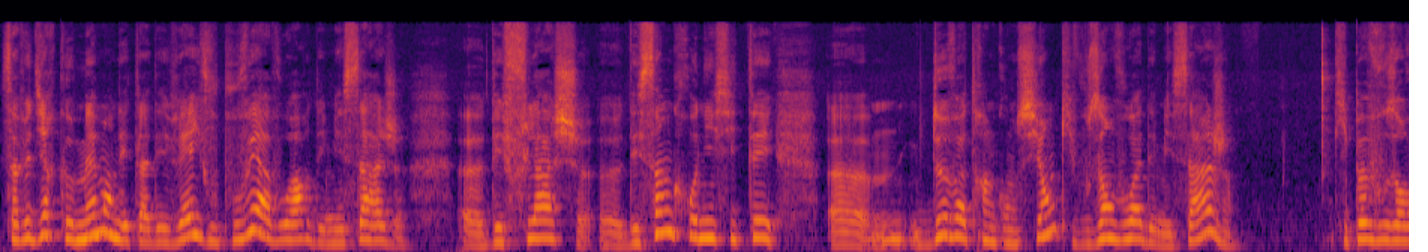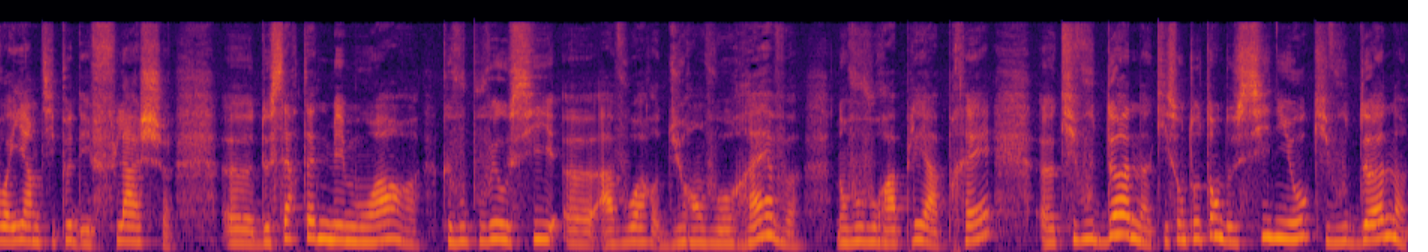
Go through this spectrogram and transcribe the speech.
Ça veut dire que même en état d'éveil, vous pouvez avoir des messages, des flashs, des synchronicités de votre inconscient qui vous envoient des messages qui peuvent vous envoyer un petit peu des flashs euh, de certaines mémoires que vous pouvez aussi euh, avoir durant vos rêves, dont vous vous rappelez après, euh, qui vous donnent, qui sont autant de signaux qui vous donnent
